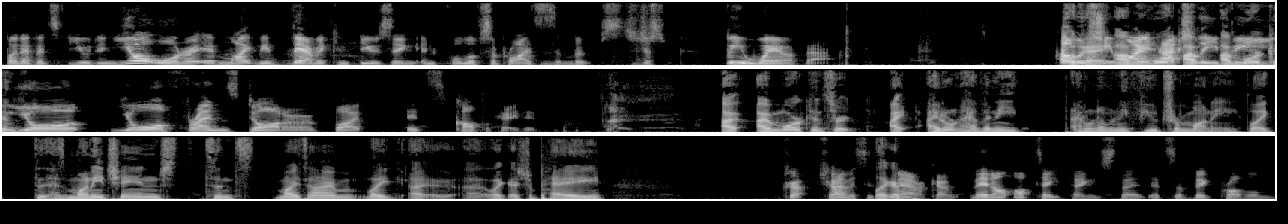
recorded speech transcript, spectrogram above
but if it's viewed in your order, it might be very confusing and full of surprises and loops. So just be aware of that. Oh, and she I'm might more- I'm- actually I'm be more con- your your friend's daughter, but it's complicated. I, I'm more concerned. I, I don't have any. I don't have any future money. Like, has money changed since my time? Like, I, I like I should pay. Tra- Travis, it's Like, I- America. They don't update things. That it's a big problem,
